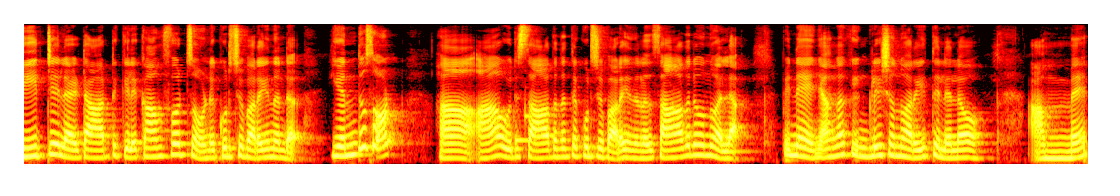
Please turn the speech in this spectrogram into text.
ഡീറ്റെയിൽ ആയിട്ട് ആർട്ടിക്കിൾ കംഫർട്ട് സോണിനെ കുറിച്ച് പറയുന്നുണ്ട്. എന്ത് സോൺ? ആ ആ ഒരു സാധനത്തെക്കുറിച്ച് പറയുന്നുള്ളത്. സാധനമൊന്നുമല്ല. പിന്നെ ഞങ്ങൾക്ക് ഇംഗ്ലീഷൊന്നും അറിയത്തില്ലല്ലോ. അമ്മ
